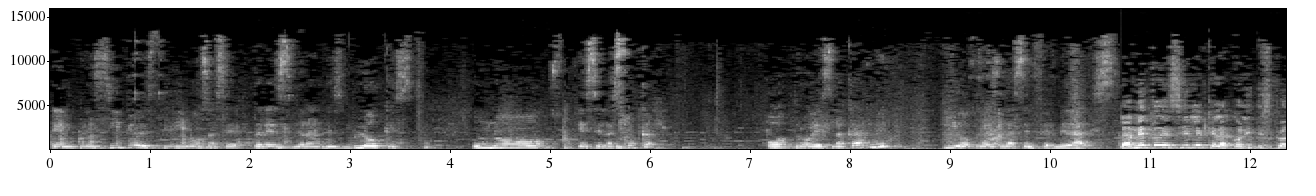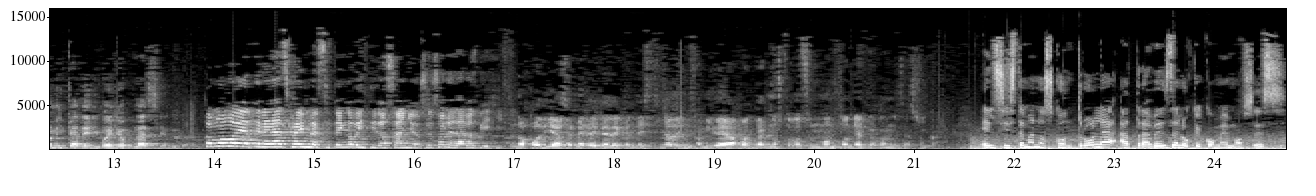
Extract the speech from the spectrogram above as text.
En principio decidimos hacer tres grandes bloques. Uno es el azúcar, otro es la carne y otro es las enfermedades. Lamento decirle que la colitis crónica derivó en neoplasia. ¿Cómo voy a tener Alzheimer si tengo 22 años? Eso le da a los viejitos. No podía hacerme la idea de que el destino de mi familia era volvernos todos un montón de algodones de azúcar. El sistema nos controla a través de lo que comemos. Es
